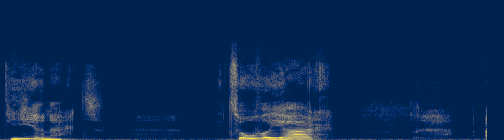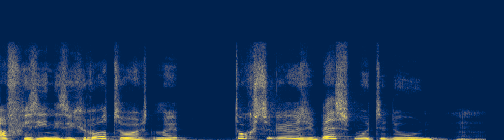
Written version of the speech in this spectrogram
dierenarts. Je hebt zoveel jaar afgezien is een groot woord, maar je hebt toch serieus je best moeten doen. -hmm.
